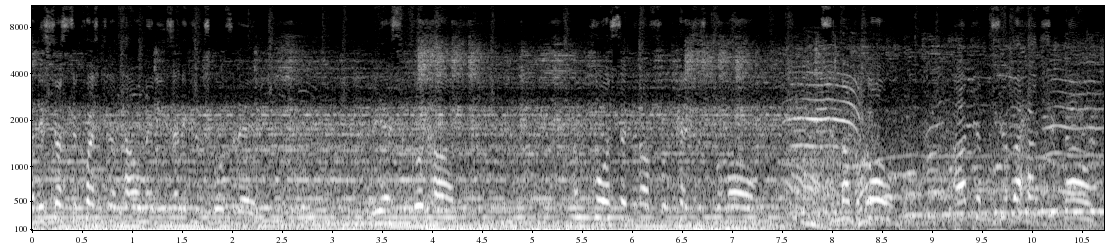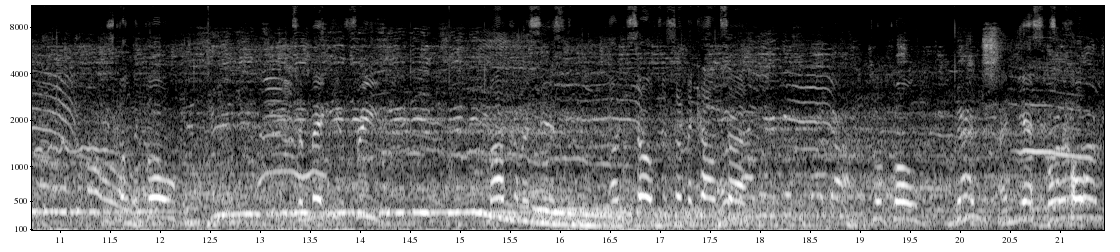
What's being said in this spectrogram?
And it's just a question of how many Zenit can score today. But yes, it's good hard. Of course, sending off from Petrus Kamal. It's another goal. Artem Dzyuba hat trick now. He's got the goal to make it three. Malcolm assist. Unselfish on the counter. Good goal. And yes, it's cold.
